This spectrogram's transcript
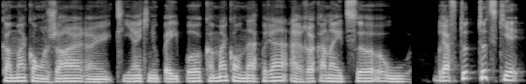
comment qu'on gère un client qui ne nous paye pas, comment qu'on apprend à reconnaître ça, ou bref, tout, tout ce qui est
